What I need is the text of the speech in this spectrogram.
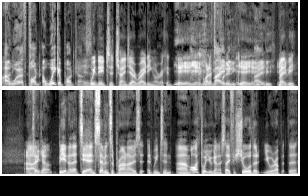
a worth pod, a week of podcast. We need to change our rating, I reckon. Yeah, yeah, yeah. Might have to put it. in- Yeah, yeah, yeah. maybe. Maybe. Uh, keep going. But yeah, no, that's it. And Seven Sopranos at, at Winton. Um, I thought you were going to say for sure that you were up at the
